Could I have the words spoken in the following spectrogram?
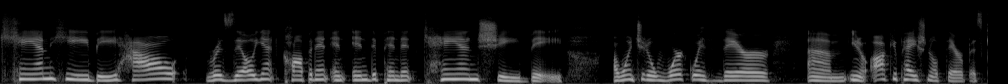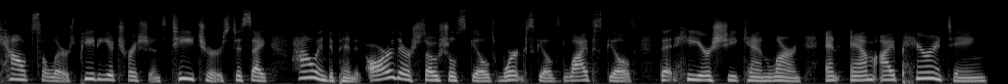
can he be? How resilient, competent, and independent can she be? I want you to work with their um, you know, occupational therapists, counselors, pediatricians, teachers to say how independent are their social skills, work skills, life skills that he or she can learn? And am I parenting?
